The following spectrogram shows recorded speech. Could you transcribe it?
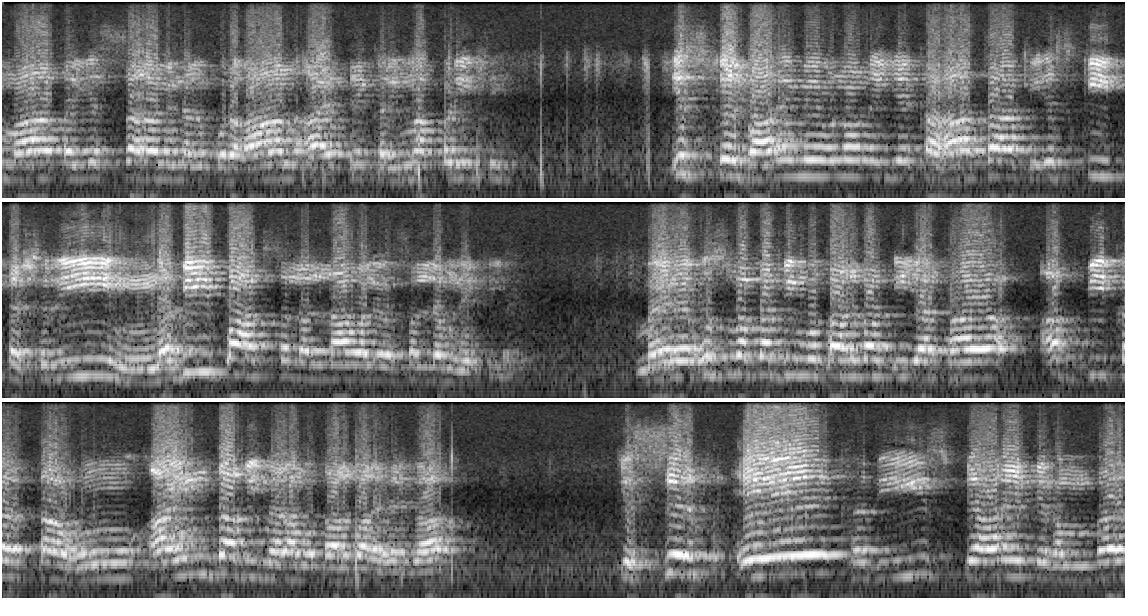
ما تیسر من القرآن آیت کریمہ پڑھی تھی۔ اس کے بارے میں انہوں نے یہ کہا تھا کہ اس کی تشریح نبی پاک صلی اللہ علیہ وسلم نے کی میں نے اس وقت بھی مطالبہ کیا تھا، اب بھی کرتا ہوں، آئندہ بھی میرا مطالبہ رہے گا کہ صرف ایک حدیث پیارے پیغمبر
